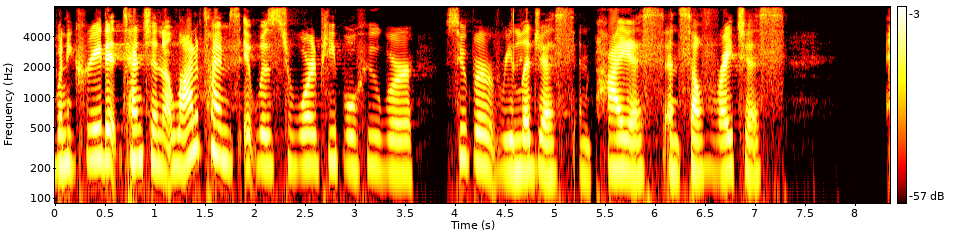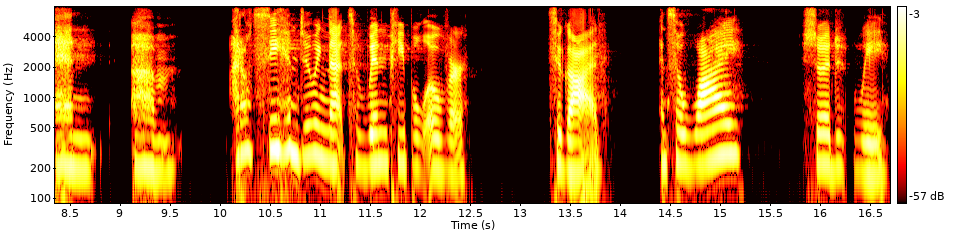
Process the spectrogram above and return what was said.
when he created tension, a lot of times it was toward people who were super religious and pious and self righteous. And um, I don't see him doing that to win people over to God. And so, why should we?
